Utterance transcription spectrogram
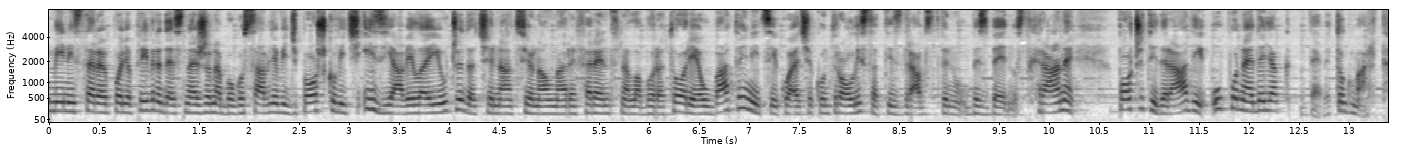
Ministar poljoprivrede Snežana Bogosavljević-Bošković izjavila je juče da će nacionalna referentna laboratorija u Batajnici koja će kontrolisati zdravstvenu bezbednost hrane početi da radi u ponedeljak 9. marta.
